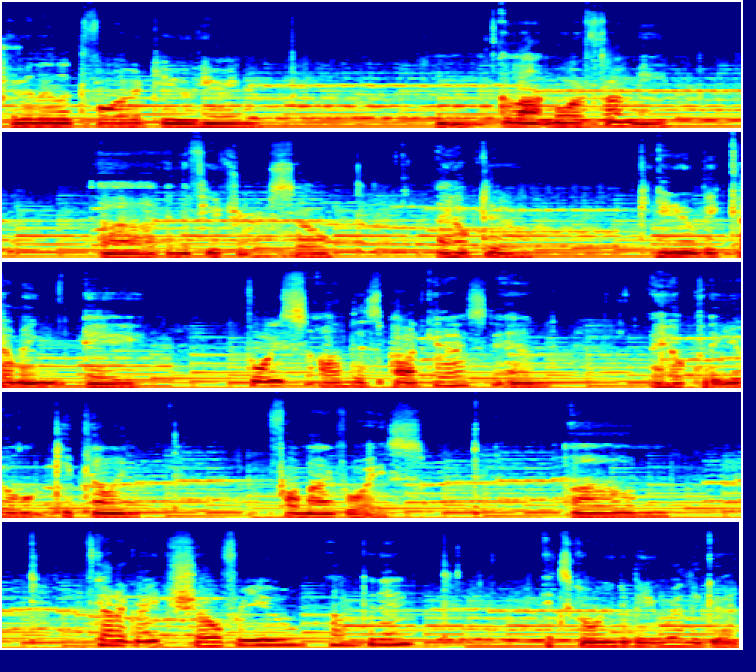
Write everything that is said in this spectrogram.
he really looked forward to hearing a lot more from me uh, in the future. So I hope to continue becoming a voice on this podcast, and I hope that you'll keep coming for my voice. Um, I've got a great show for you um, today. It's going to be really good.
